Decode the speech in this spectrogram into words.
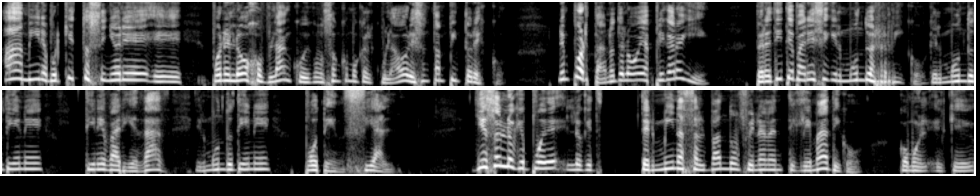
ah, mira, ¿por qué estos señores eh, ponen los ojos blancos y como son como calculadores, son tan pintorescos? No importa, no te lo voy a explicar aquí. Pero a ti te parece que el mundo es rico, que el mundo tiene, tiene variedad, el mundo tiene potencial. Y eso es lo que puede, lo que termina salvando un final anticlimático, como el, el que,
